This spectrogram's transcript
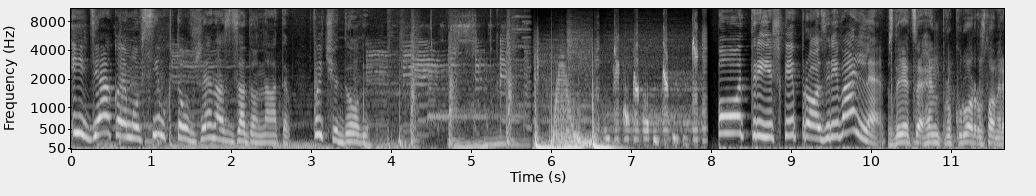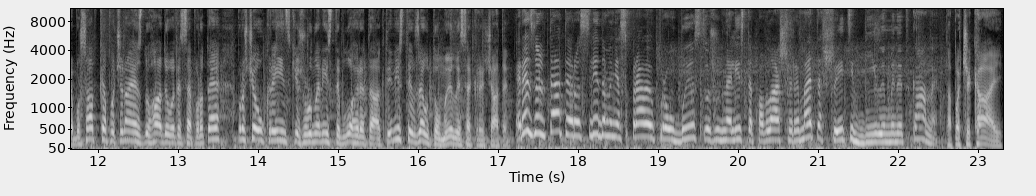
І дякуємо всім, хто вже нас задонатив. Ви чудові. Потрішки прозрівальне. Здається, генпрокурор Руслан Рябошапка починає здогадуватися про те, про що українські журналісти, блогери та активісти вже втомилися кричати. Результати розслідування справи про вбивство журналіста Павла Шеремета шиті білими нитками. Та почекай,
